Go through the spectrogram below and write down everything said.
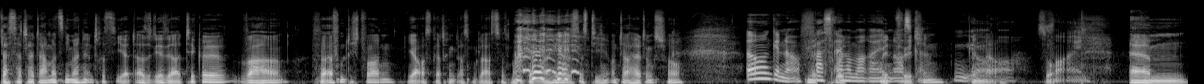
das hat halt damals niemanden interessiert. Also dieser Artikel war veröffentlicht worden. Ja, Oskar trinkt aus dem Glas, das macht er immer hier. Das ist die Unterhaltungsshow. Oh, genau. Fass einfach mal rein, mit Oskar. Pfötchen. Ja, Genau. So. fein. Ähm,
